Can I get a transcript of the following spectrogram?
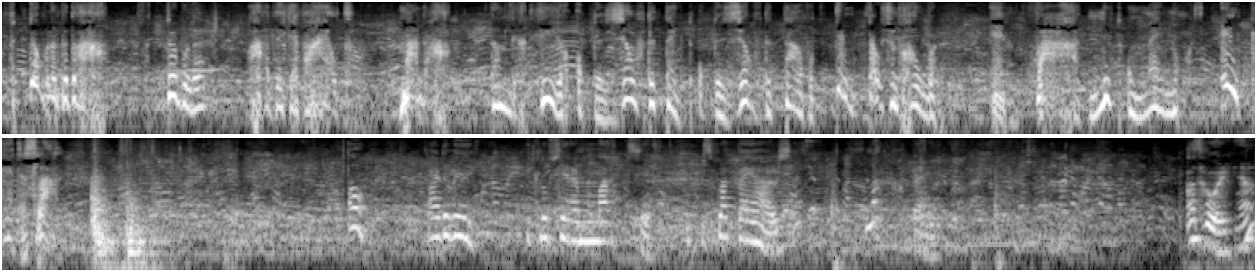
Verdubbel het bedrag. Dubbele. Ach, wat weet jij van geld? Maandag. Dan ligt hier op dezelfde tijd, op dezelfde tafel, 10.000 gulden. En waag het niet om mij nog eens één keer te slaan. Oh, by the way. Ik logeer in Marktzicht. Dat is vlak bij je huis, hè? Vlakbij. Wat hoor ik nou?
